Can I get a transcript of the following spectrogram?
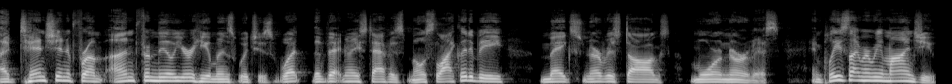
Attention from unfamiliar humans, which is what the veterinary staff is most likely to be, makes nervous dogs more nervous. And please let me remind you,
